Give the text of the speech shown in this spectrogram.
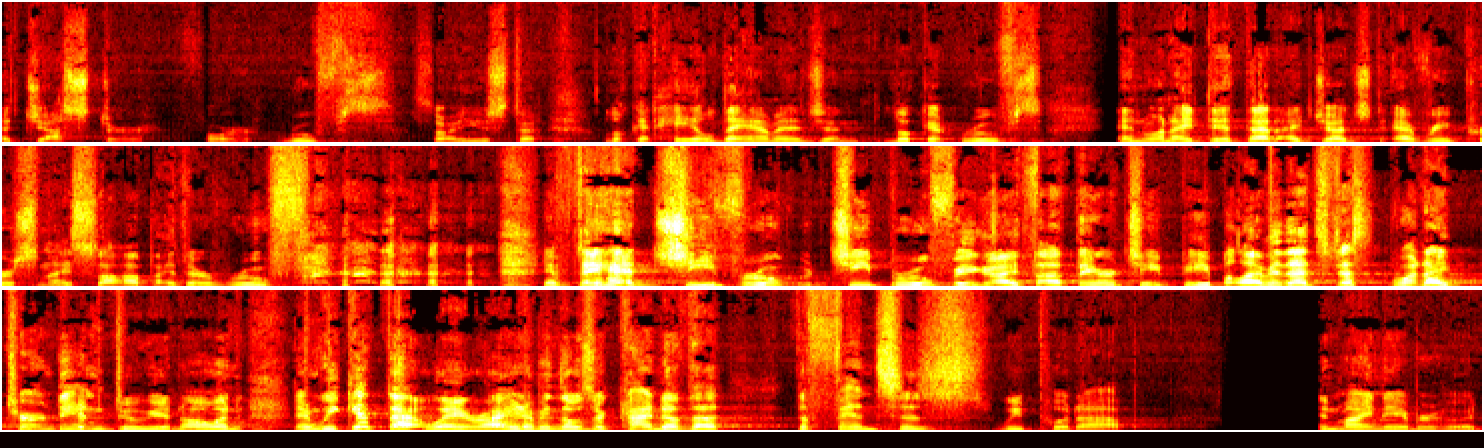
adjuster for roofs, so I used to look at hail damage and look at roofs. And when I did that, I judged every person I saw by their roof. if they had cheap, roof, cheap roofing, I thought they were cheap people. I mean, that's just what I turned into, you know, and, and we get that way, right? I mean, those are kind of the, the fences we put up. In my neighborhood,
